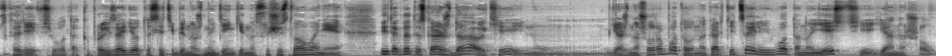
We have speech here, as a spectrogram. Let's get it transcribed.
скорее всего так и произойдет, если тебе нужны деньги на существование, и тогда ты скажешь, да, окей, ну, я же нашел работу на карте целей, вот оно есть, и я нашел.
